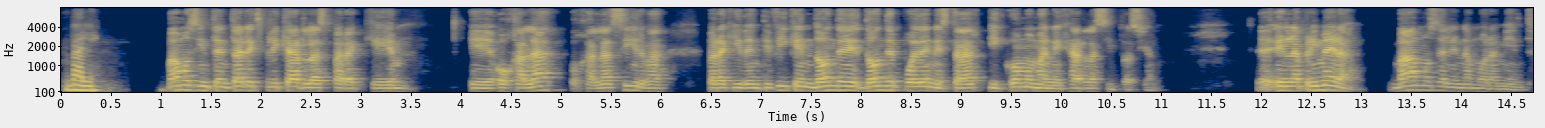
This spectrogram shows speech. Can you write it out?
Vale. Vamos a intentar explicarlas para que eh, ojalá, ojalá sirva para que identifiquen dónde, dónde pueden estar y cómo manejar la situación. Eh, en la primera, vamos al enamoramiento.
